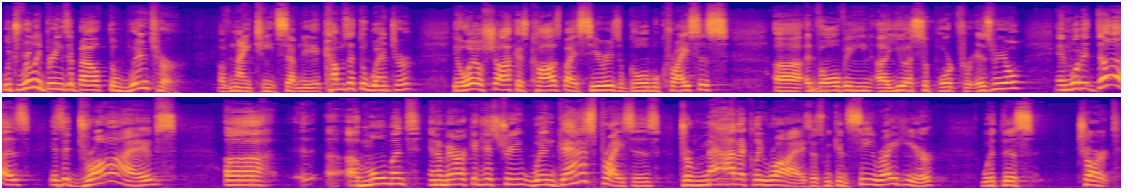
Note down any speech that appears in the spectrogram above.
which really brings about the winter of 1970. It comes at the winter. The oil shock is caused by a series of global crises uh, involving uh, U.S. support for Israel. And what it does is it drives uh, a moment in American history when gas prices dramatically rise, as we can see right here with this chart.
